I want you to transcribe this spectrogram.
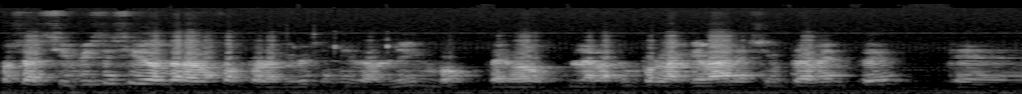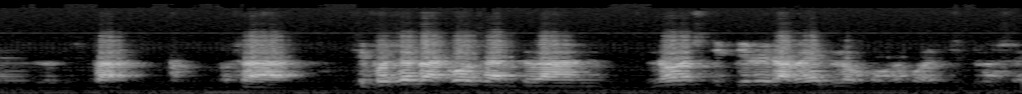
o sea, si hubiese sido otra razón por la que hubiesen ido al limbo, pero la razón por la que van es simplemente que lo disparan. O sea, si fuese otra cosa, en plan, no es que quiero ir a verlo, o algo no sé,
